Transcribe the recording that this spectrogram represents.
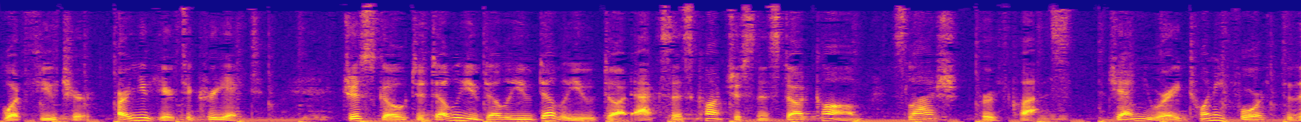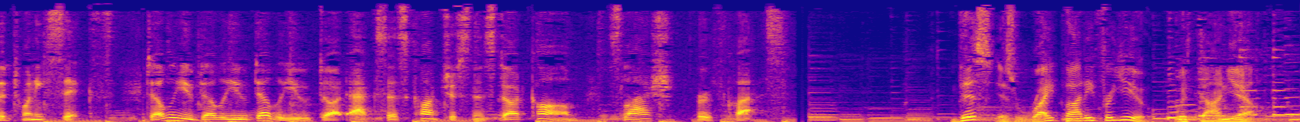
What future are you here to create? Just go to www.accessconsciousness.com slash earthclass, January 24th to the 26th www.accessconsciousness.com slash earthclass. This is Right Body for You with Donnielle.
